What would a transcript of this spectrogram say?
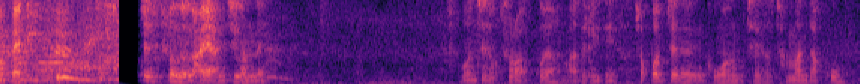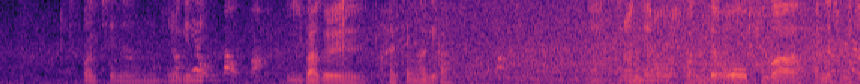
어때? 첫 번째 숙소는 아예 안 찍었네. 두 번째 숙소로 왔고요. 마드리드에서. 첫 번째는 공항 근처에서 잠만 잤고 두 번째는 여기는 온다 오빠 2박을 할 생각이라 네, 이런 데로 잡았는데 오 뷰가 끝내줍니다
